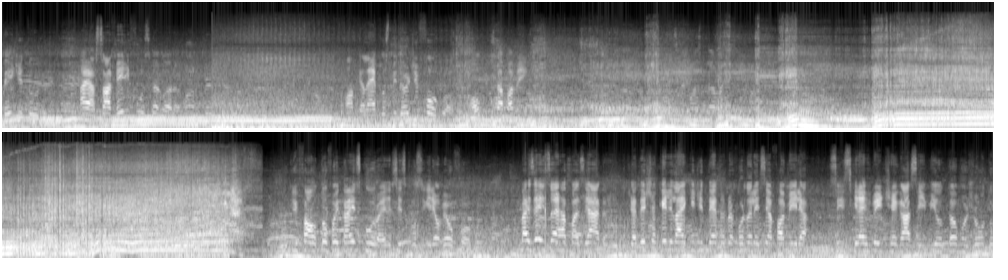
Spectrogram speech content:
tem de tudo. Aí ó, só vem Fusca agora Ó, aquela é cuspidor de fogo, ó. Ó o escapamento que faltou foi estar tá escuro, aí vocês conseguiriam ver o fogo. Mas é isso aí, rapaziada. Já deixa aquele like de Tetra pra fortalecer a família. Se inscreve pra gente chegar a 100 mil, tamo junto.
